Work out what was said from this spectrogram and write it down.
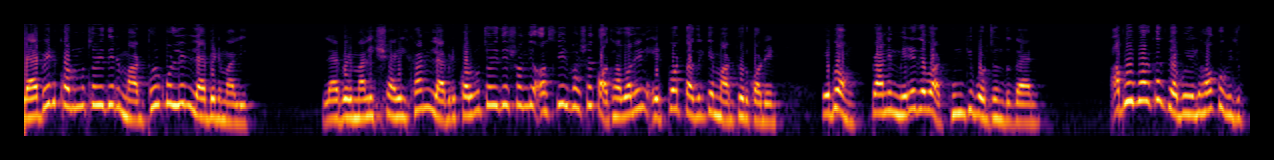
ল্যাবের কর্মচারীদের মারধর করলেন ল্যাবের মালিক। ল্যাবের মালিক শাহিল খান ল্যাবের কর্মচারীদের সঙ্গে অশ্লীল ভাষায় কথা বলেন, এরপর তাদেরকে মারধর করেন এবং প্রাণে মেরে দেওয়ার হুমকি পর্যন্ত দেন। আবু বরকাত রাবুল হক অভিযুক্ত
